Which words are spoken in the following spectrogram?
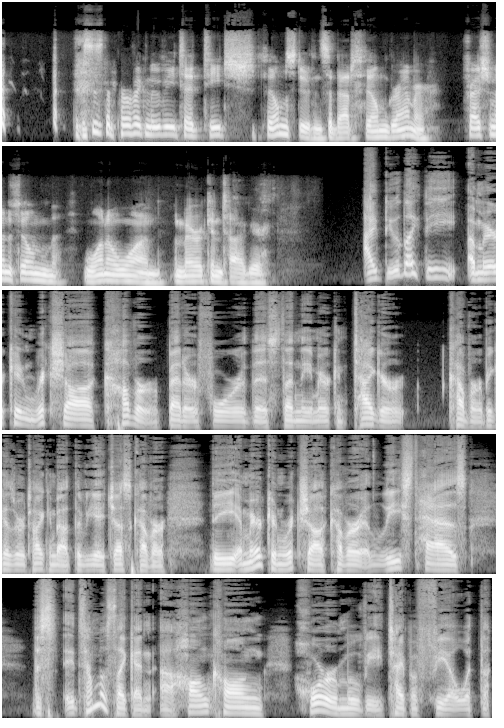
this is the perfect movie to teach film students about film grammar. Freshman Film 101, American Tiger. I do like the American Rickshaw cover better for this than the American Tiger cover because we are talking about the VHS cover. The American Rickshaw cover at least has this, it's almost like an, a Hong Kong horror movie type of feel with the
